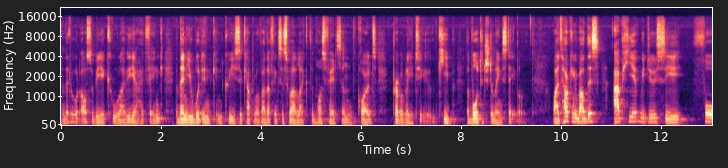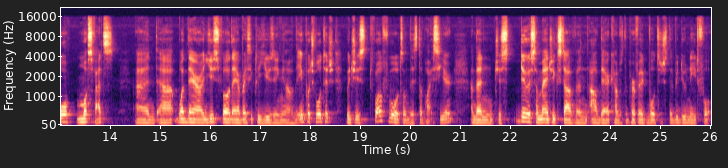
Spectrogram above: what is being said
and that would also be a cool idea, I think. But then you would in increase a couple of other things as well, like the MOSFETs and the coils, probably to keep the voltage domain stable. While talking about this, up here we do see four MOSFETs and uh, what they are used for, they are basically using uh, the input voltage, which is 12 volts on this device here, and then just do some magic stuff and out there comes the perfect voltage that we do need for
